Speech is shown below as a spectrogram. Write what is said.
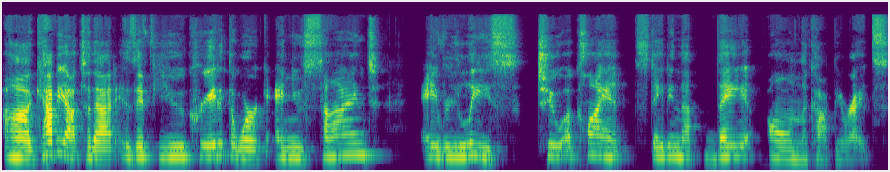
uh, caveat to that is if you created the work and you signed a release to a client stating that they own the copyrights.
